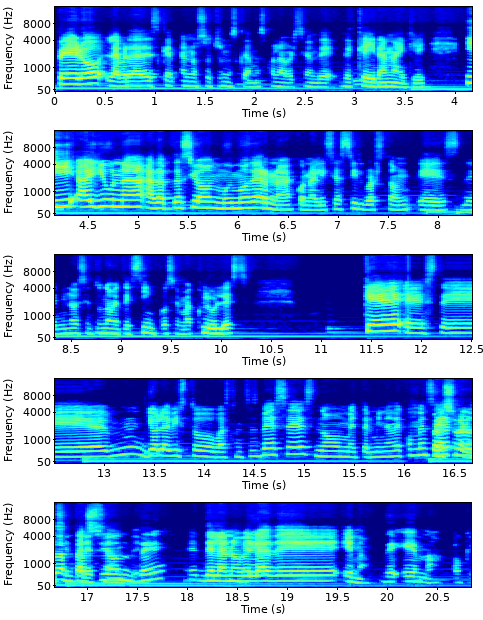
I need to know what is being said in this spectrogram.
pero la verdad es que a nosotros nos quedamos con la versión de, de Keira Knightley. Y hay una adaptación muy moderna con Alicia Silverstone, es de 1995, se llama Clueless, que este, mm, yo la he visto bastantes veces, no me termina de convencer. Pero es una adaptación de... De la novela de, Emma. De Emma, ok.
